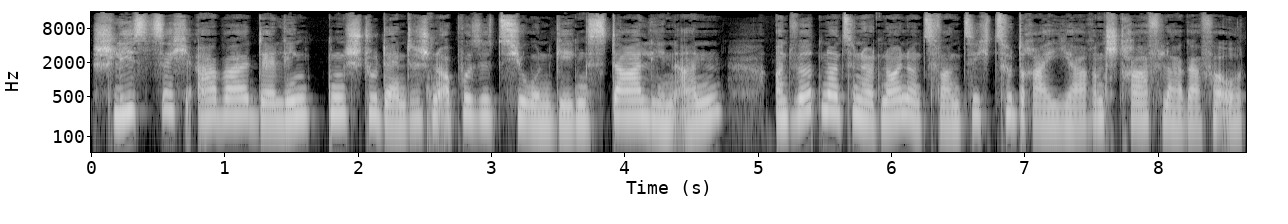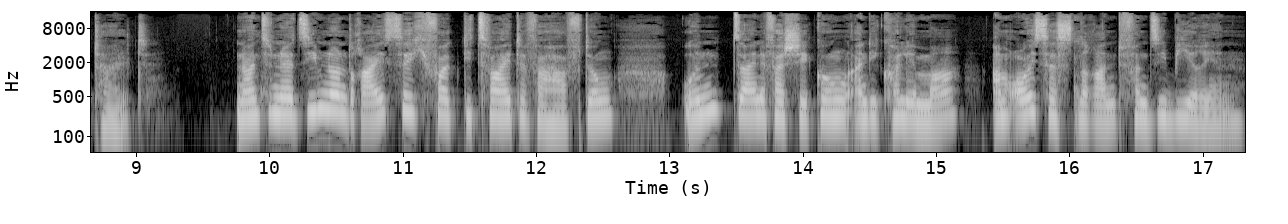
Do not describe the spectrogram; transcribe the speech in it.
schließt sich aber der linken studentischen Opposition gegen Stalin an und wird 1929 zu drei Jahren Straflager verurteilt. 1937 folgt die zweite Verhaftung und seine Verschickung an die Kolyma am äußersten Rand von Sibirien.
